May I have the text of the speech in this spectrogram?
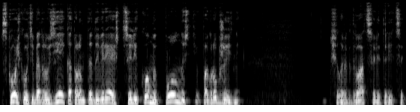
Сколько у тебя друзей, которым ты доверяешь целиком и полностью по гроб жизни? Человек двадцать или тридцать.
